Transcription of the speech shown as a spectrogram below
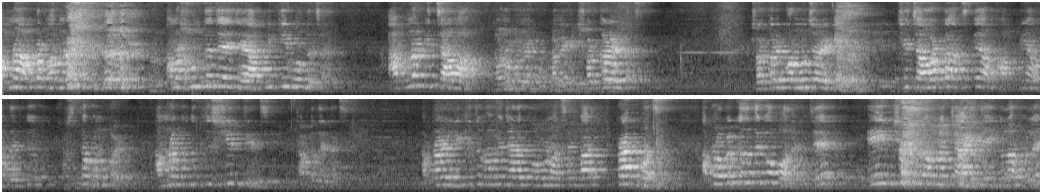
আমরা আপনার ভাবনা আমরা শুনতে চাই যে আপনি কি বলতে চান? আপনার কি চাওয়া জনগণের মানে সরকারের কাছে? সরকারি কর্মচারীর কাছে? সে চাওয়াটা আজকে আপনি আমাদেরকে উপস্থাপন করেন। আমরা কিন্তু কিছু শীত দিয়েছি আপনাদের কাছে। আপনারা লিখিতভাবে যারা তরুণ আছেন বা প্রাপ্য আছেন, আপনার অভিজ্ঞতা থেকেও বলেন যে এই বিষয়গুলো আমরা চাই যে এইগুলো হলে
